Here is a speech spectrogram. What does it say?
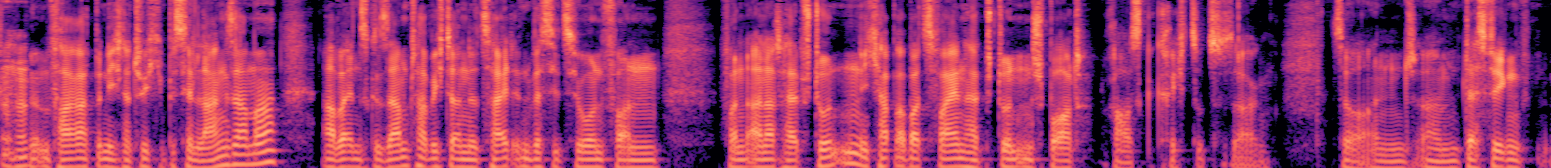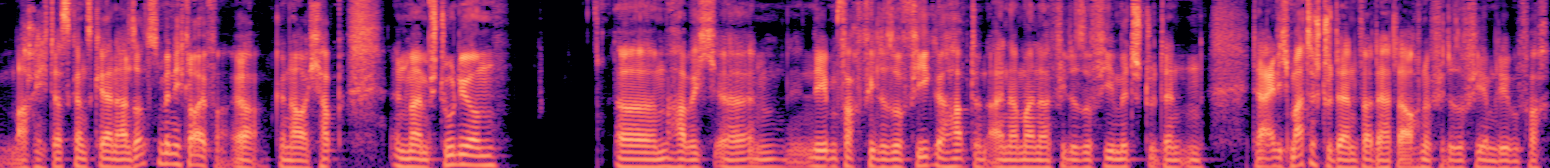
Mhm. Mit dem Fahrrad bin ich natürlich ein bisschen langsamer, aber insgesamt habe ich dann eine Zeitinvestition von von anderthalb Stunden. Ich habe aber zweieinhalb Stunden Sport rausgekriegt sozusagen. So und ähm, deswegen mache ich das ganz gerne. Ansonsten bin ich Läufer. Ja, genau. Ich habe in meinem Studium ähm, habe ich äh, im Nebenfach Philosophie gehabt und einer meiner Philosophie-Mitstudenten, der eigentlich Mathe-Student war, der hatte auch eine Philosophie im Nebenfach,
